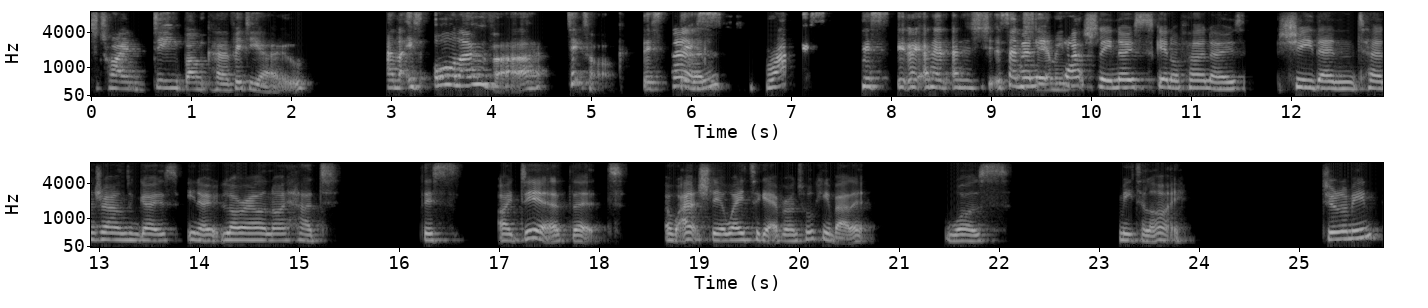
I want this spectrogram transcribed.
to try and debunk her video, and it's all over TikTok. This this brand, this you know, and and she- And essentially, I mean, actually no skin off her nose. She then turns around and goes, you know, L'Oreal and I had this idea that oh, actually a way to get everyone talking about it was me to lie. Do you know what I mean?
